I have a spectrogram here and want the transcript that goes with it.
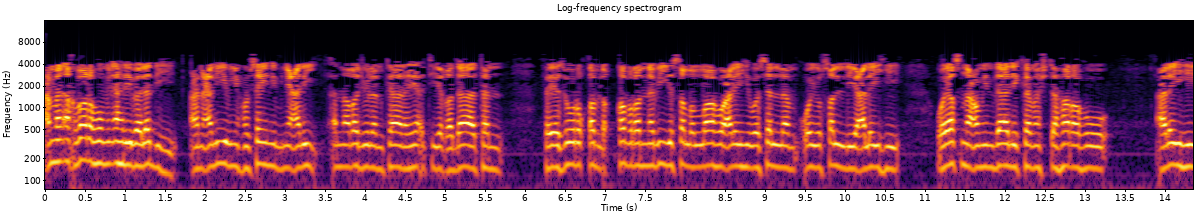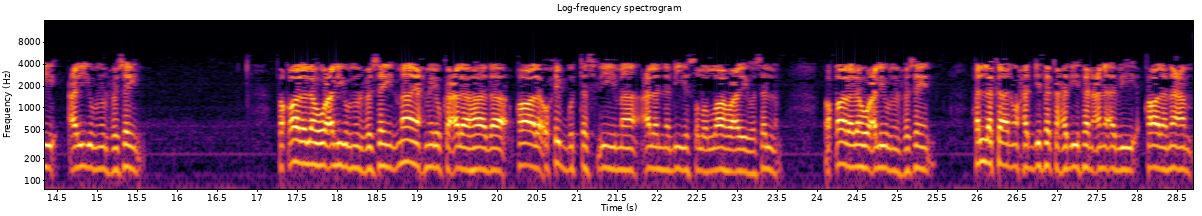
عمن أخبره من أهل بلده عن علي بن حسين بن علي أن رجلا كان يأتي غداة فيزور قبل قبر النبي صلى الله عليه وسلم ويصلي عليه ويصنع من ذلك ما اشتهره عليه علي بن الحسين. فقال له علي بن الحسين ما يحملك على هذا؟ قال أحب التسليم على النبي صلى الله عليه وسلم. فقال له علي بن الحسين هل لك أن أحدثك حديثا عن أبي؟ قال نعم.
